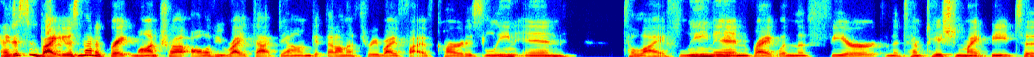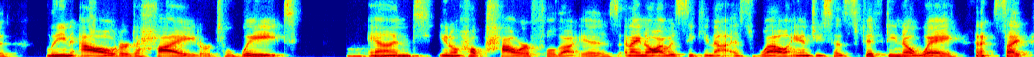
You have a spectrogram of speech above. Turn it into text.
And I just invite you, isn't that a great mantra? All of you write that down, get that on a three by five card is lean in to life, lean in, right? When the fear and the temptation might be to lean out or to hide or to wait Mm-hmm. and you know how powerful that is and i know i was thinking that as well angie says 50 no way. It's like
